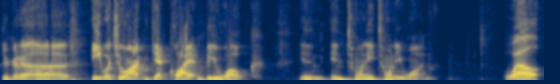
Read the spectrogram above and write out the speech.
you're gonna uh, eat what you want and get quiet and be woke in in 2021. Well,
